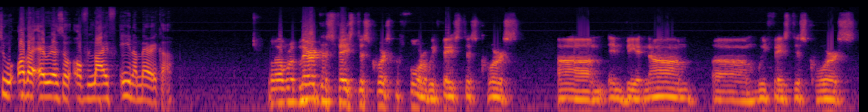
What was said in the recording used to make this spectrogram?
to other areas of, of life in America? Well, America's faced discourse before. We faced discourse um, in Vietnam, um, we face discourse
